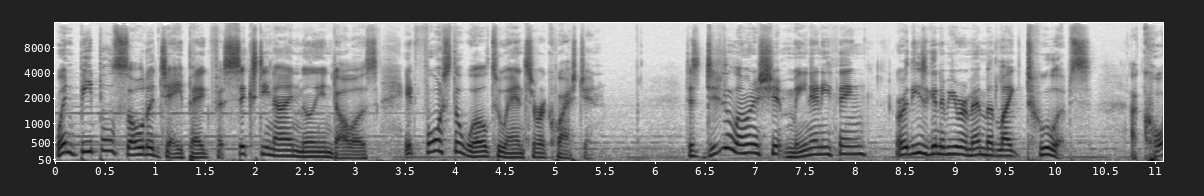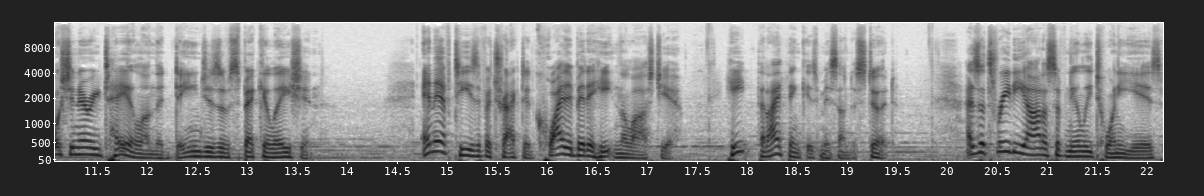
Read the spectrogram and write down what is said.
When Beeple sold a JPEG for $69 million, it forced the world to answer a question. Does digital ownership mean anything? Or are these going to be remembered like tulips? A cautionary tale on the dangers of speculation. NFTs have attracted quite a bit of heat in the last year. Heat that I think is misunderstood. As a 3D artist of nearly 20 years,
